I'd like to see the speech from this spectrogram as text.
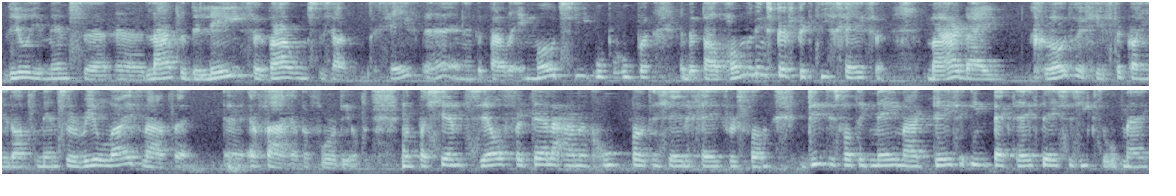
wil je mensen uh, laten beleven waarom ze zouden moeten geven. Hè, en een bepaalde emotie oproepen, een bepaald handelingsperspectief geven. Maar bij grotere giften kan je dat mensen real life laten uh, ervaren bijvoorbeeld. Een patiënt zelf vertellen aan een groep potentiële gevers van dit is wat ik meemaak, deze impact heeft deze ziekte op mij.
